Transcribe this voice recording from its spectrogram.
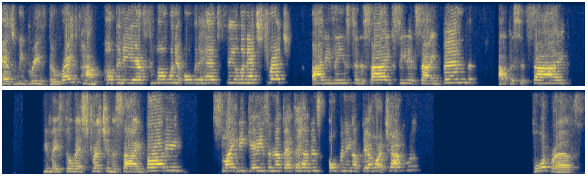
As we breathe the right palm up in the air, flowing it over the head, feeling that stretch. Body leans to the side, seated side bend, opposite side. You may feel that stretch in the side body, slightly gazing up at the heavens, opening up their heart chakra. Four breaths.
